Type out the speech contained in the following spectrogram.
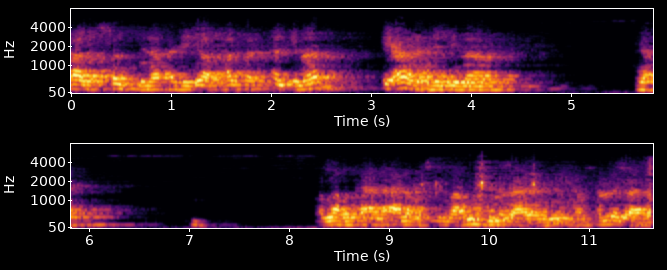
هذا الصنف من الرجال خلف الإمام إعانة للإمام. نعم. الله تعالى أعلم وصلى الله وسلم على نبينا محمد وعلى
